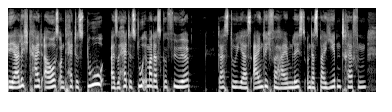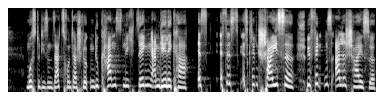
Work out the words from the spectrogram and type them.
Ehrlichkeit aus und hättest du, also hättest du immer das Gefühl, dass du ihr es eigentlich verheimlichst und dass bei jedem Treffen musst du diesen Satz runterschlucken. Du kannst nicht singen, Angelika. Es, es, ist, es klingt scheiße. Wir finden es alle scheiße.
